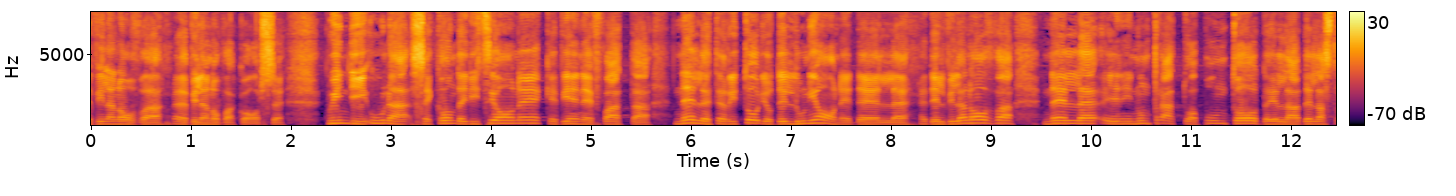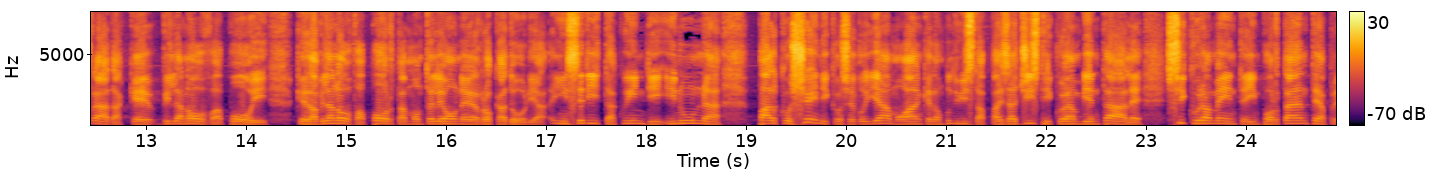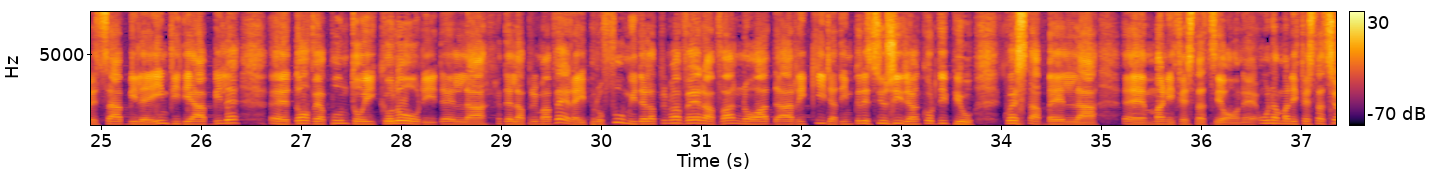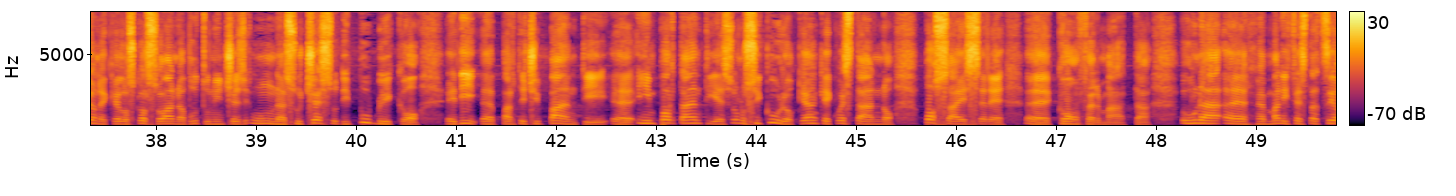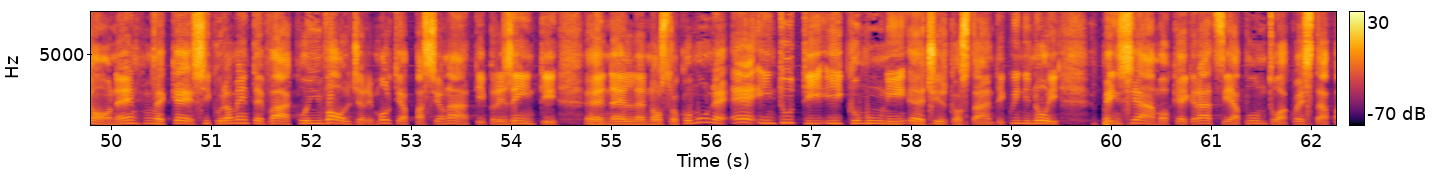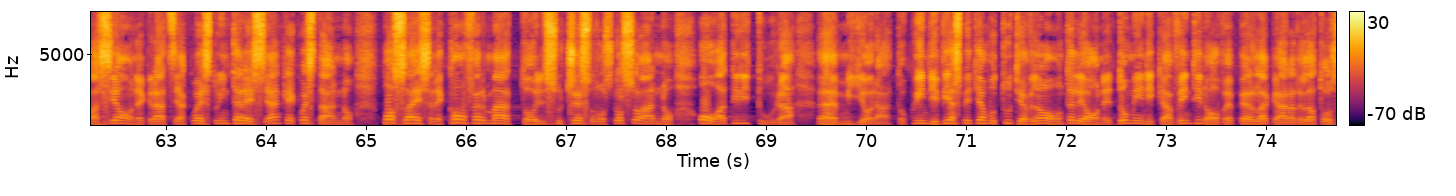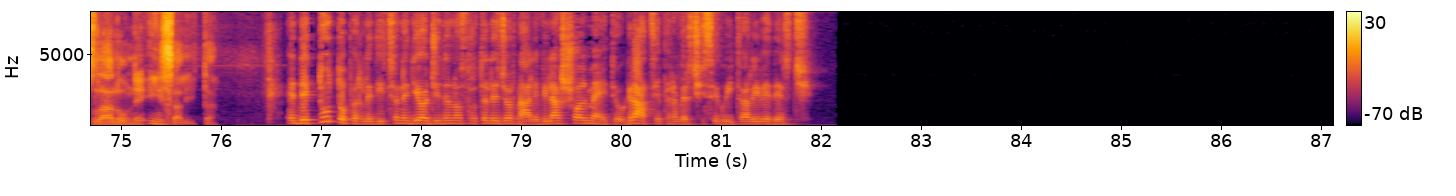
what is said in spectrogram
Villanova, eh, Villanova, Corse. Quindi una seconda edizione che viene fatta nel territorio dell'Unione del, del, Villanova, nel, in un tratto appunto della, della strada che, Villanova poi, che da Villanova porta a Monteleone Roccadoria, inserita quindi in un palcoscenico, se vogliamo, anche da un punto di vista paesaggistico e ambientale, sicuramente importante, apprezzabile e invidiabile, eh, dove appunto i colori della, della primavera primavera, i profumi della primavera vanno ad arricchire, ad impreziosire ancora di più questa bella eh, manifestazione. Una manifestazione che lo scorso anno ha avuto un, un successo di pubblico e di eh, partecipanti eh, importanti e sono sicuro che anche quest'anno possa essere eh, confermata. Una eh, manifestazione eh, che sicuramente va a coinvolgere molti appassionati presenti nel nostro comune e in tutti i comuni circostanti. Quindi noi pensiamo che grazie appunto a questa passione, grazie a questo interesse, anche quest'anno possa essere confermato il successo dello scorso anno o addirittura eh, migliorato. Quindi vi aspettiamo tutti a Villanova Monteleone domenica 29 per la gara dell'autoslalom in salita. Ed è tutto per l'edizione di oggi del nostro telegiornale. Vi lascio al meteo. Grazie per averci seguito. Arrivederci.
